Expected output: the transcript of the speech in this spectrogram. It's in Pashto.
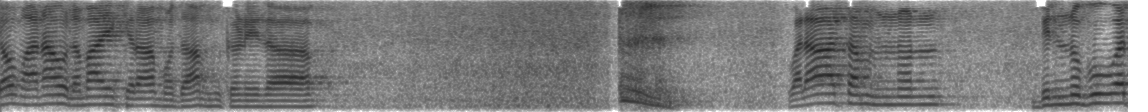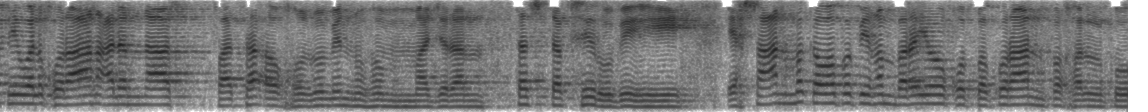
یو معنا علماء کرام مدام کړي دا ولا تمنن بالنبوة والقرآن على الناس فتأخذ منهم مجرا تستكثر به احسان مکو په پیغمبر یو کو په قران په خلکو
